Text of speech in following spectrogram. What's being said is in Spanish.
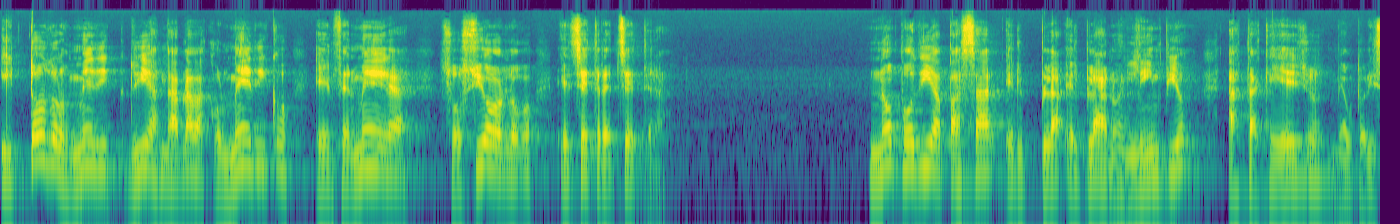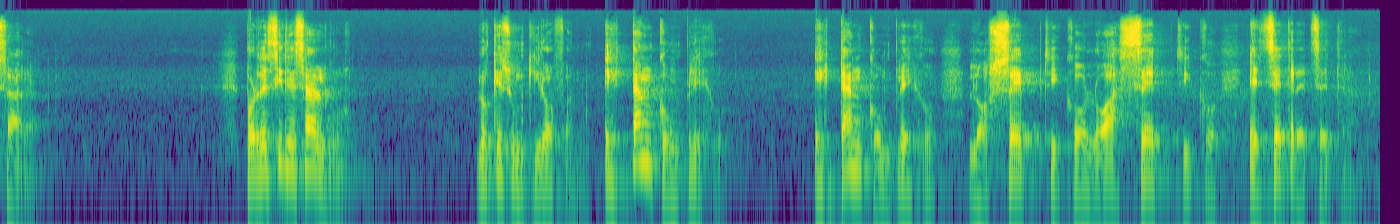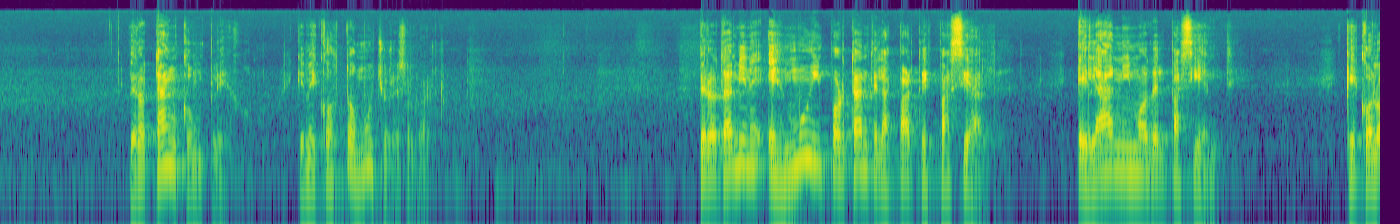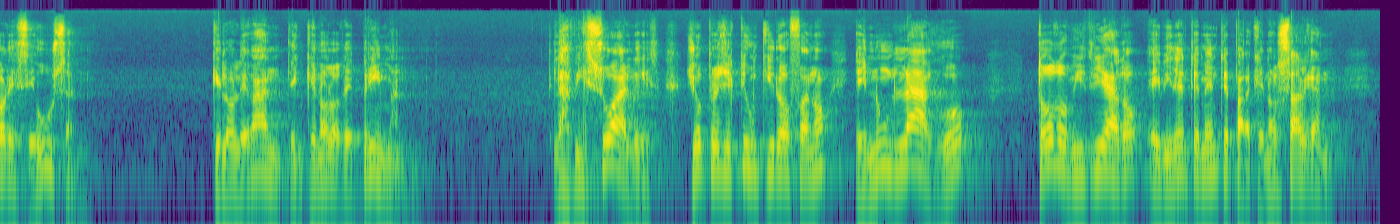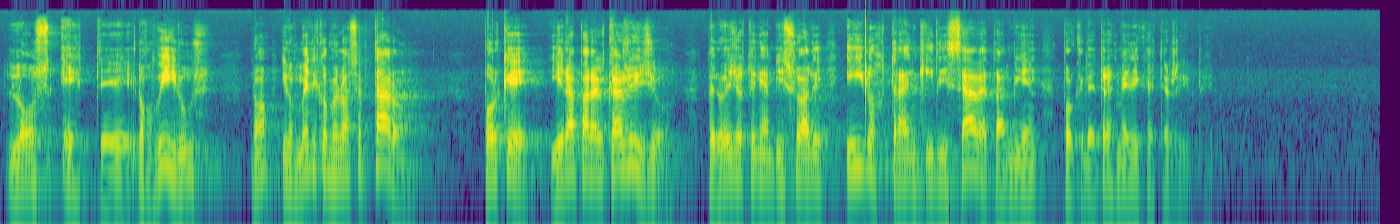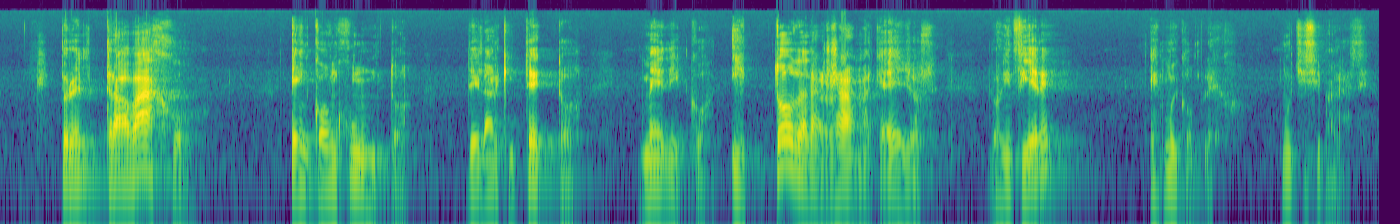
Y todos los días me hablaba con médicos, enfermeras, sociólogos, etcétera, etcétera. No podía pasar el, plano en limpio hasta que ellos me autorizaran. Por decirles algo, lo que es un quirófano es tan complejo, es tan complejo, lo séptico, lo aséptico, etcétera, etcétera, pero tan complejo que me costó mucho resolverlo. Pero también es muy importante la parte espacial el ánimo del paciente, qué colores se usan, que lo levanten, que no lo depriman. Las visuales. Yo proyecté un quirófano en un lago todo vidriado, evidentemente para que no salgan los, este, los virus, ¿no? Y los médicos me lo aceptaron. ¿Por qué? Y era para el carrillo, pero ellos tenían visuales y los tranquilizaba también porque la estrés médica es terrible. Pero el trabajo en conjunto del arquitecto, médico y toda la rama que a ellos los infiere es muy complejo. Muchísimas gracias.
